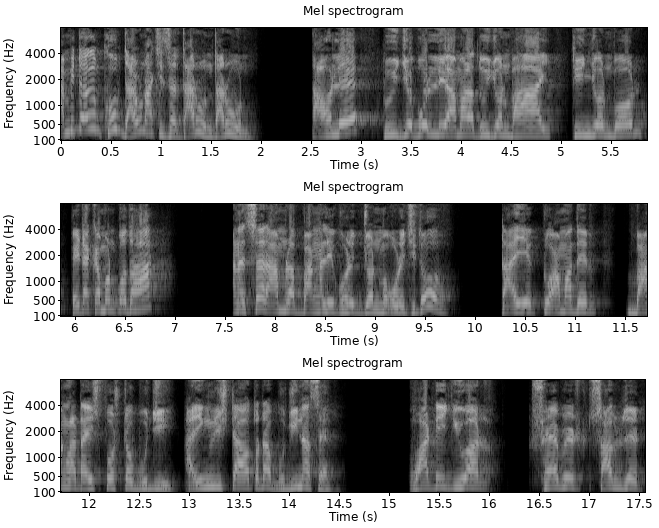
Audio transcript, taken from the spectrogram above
আমি তো একদম খুব দারুণ আছি স্যার দারুণ দারুণ। তাহলে তুই যে বললি আমরা দুইজন ভাই তিনজন বোন এটা কেমন কথা? মানে স্যার আমরা বাঙালি ঘরের জন্ম করেছি তো তাই একটু আমাদের বাংলাটা স্পষ্ট বুঝি আর ইংলিশটা অতটা বুঝি না sir. What is your favourite subject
